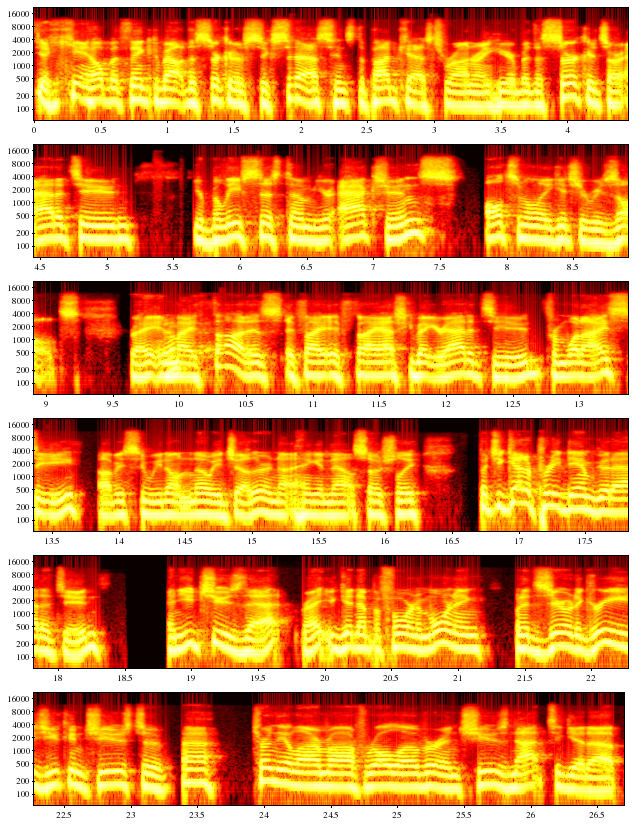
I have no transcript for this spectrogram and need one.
you can't help but think about the circuit of success, hence the podcast we're on right here. But the circuits are attitude, your belief system, your actions, ultimately get your results. Right. And yep. my thought is if I if I ask you about your attitude, from what I see, obviously we don't know each other and not hanging out socially, but you got a pretty damn good attitude and you choose that, right? You're getting up at four in the morning when it's zero degrees, you can choose to eh, turn the alarm off, roll over, and choose not to get up,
